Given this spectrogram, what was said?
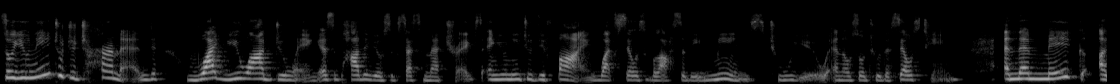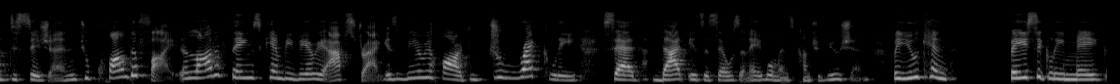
So you need to determine what you are doing a part of your success metrics, and you need to define what sales velocity means to you and also to the sales team, and then make a decision to quantify. A lot of things can be very abstract. It's very hard to directly say that is a sales enablement's contribution, but you can basically make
